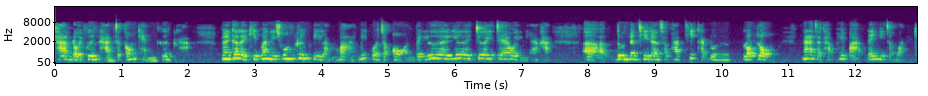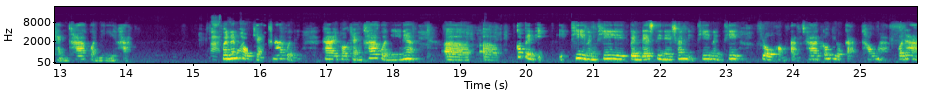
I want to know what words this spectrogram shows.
ชาติโดยพื้นฐานจะต้องแข็งขึ้นค่ะเพราะฉะนั้นก็เลยคิดว่าในช่วงครึ่งปีหลังบาทไม่ควรจะอ่อนไปเรื่อยเรื่อยเจ้ยแจ้วอย่างนี้ค่ะ ดุลบัญชีเดินสะพัดที่ขาดดุลลดลง น่าจะทำให้บาทได้มีจังหวะแข็งค่ากว่านี้ค่ะ เพราะนั้นพอแข็งค่ากว่านี้ใช่พอแข็งค่ากว่านี้เนี่ยก็เป็นอีกอีกที่หนึ่งที่เป็น destination อีกที่หนึ่งที่ flow ของต่างชาติก็มีโอกาสเข้ามาก็ได้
